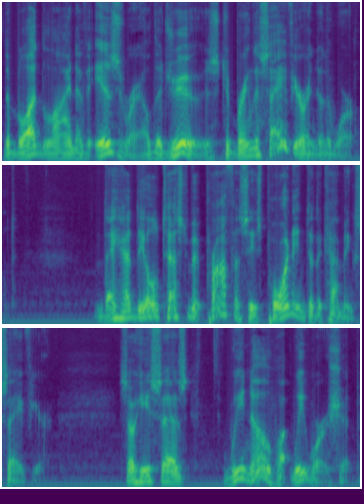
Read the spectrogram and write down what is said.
the bloodline of Israel, the Jews, to bring the Savior into the world. They had the Old Testament prophecies pointing to the coming Savior. So he says, We know what we worship,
